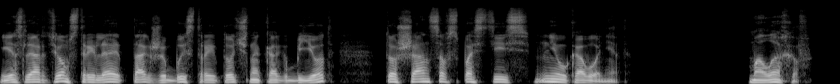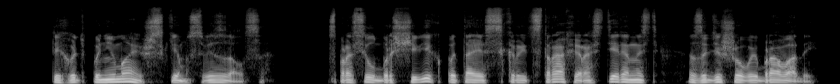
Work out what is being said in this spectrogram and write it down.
Если Артем стреляет так же быстро и точно, как бьет, то шансов спастись ни у кого нет. «Малахов, ты хоть понимаешь, с кем связался?» — спросил борщевик, пытаясь скрыть страх и растерянность за дешевой бравадой.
